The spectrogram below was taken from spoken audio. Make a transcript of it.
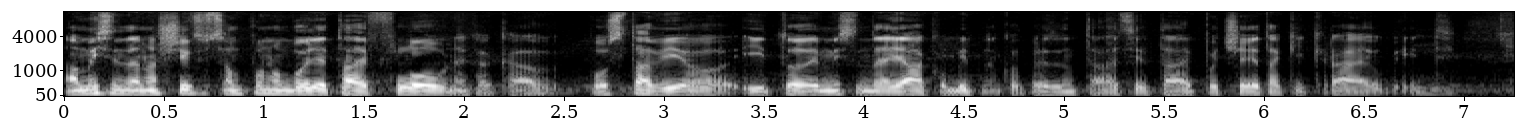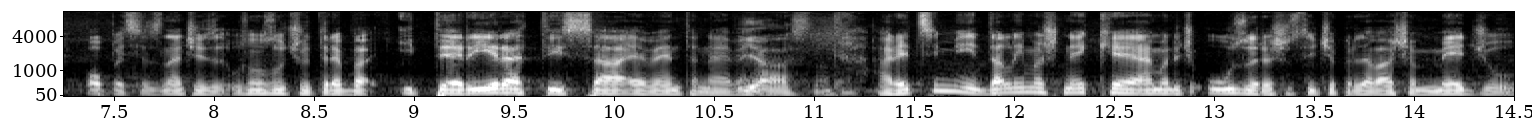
a mislim da na shiftu sam puno bolje taj flow nekakav postavio i to je mislim da je jako bitno kod prezentacije, taj početak i kraj u biti opet se znači u svom slučaju treba iterirati sa eventa na event. Jasno. A reci mi, da li imaš neke, ajmo reći, uzore što se tiče predavača među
